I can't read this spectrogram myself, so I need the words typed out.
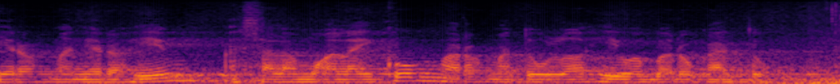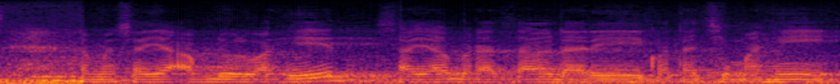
Bismillahirrahmanirrahim. Assalamualaikum warahmatullahi wabarakatuh. Nama saya Abdul Wahid. Saya berasal dari kota Cimahi.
